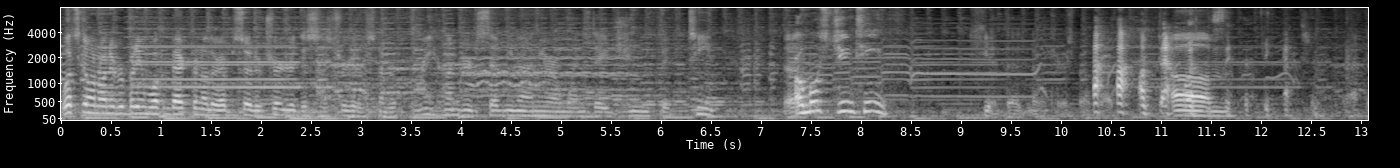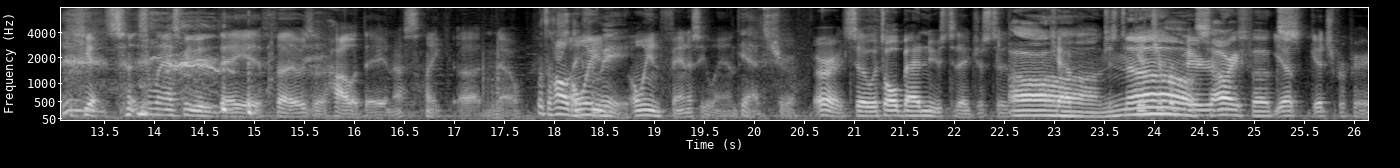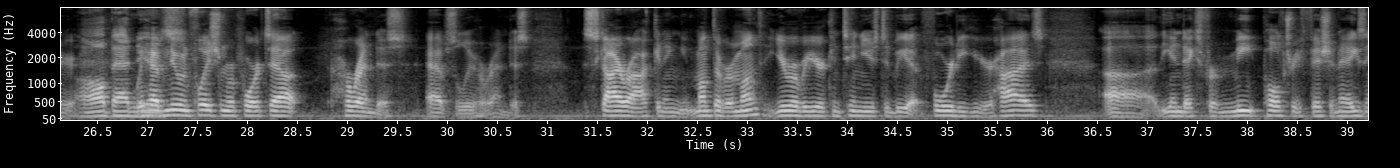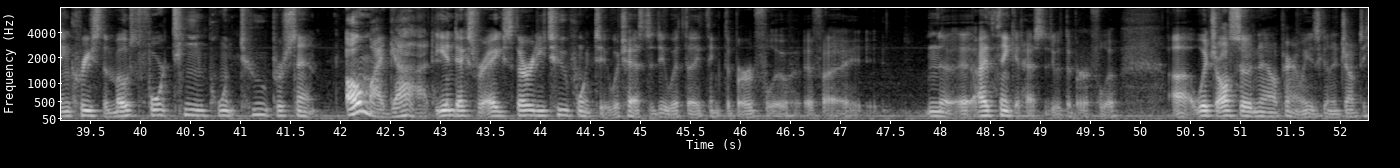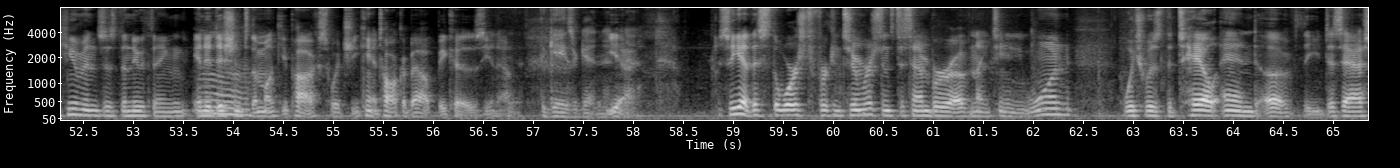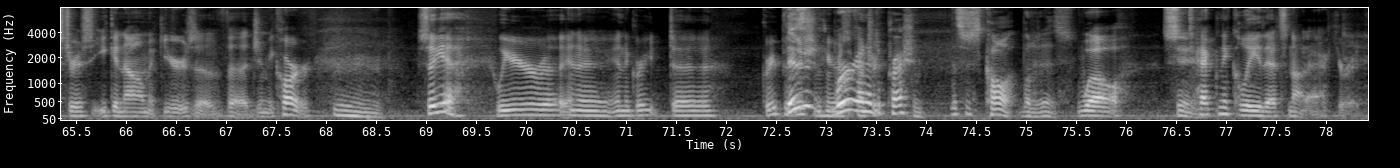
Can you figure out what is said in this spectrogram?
What's going on, everybody, and welcome back for another episode of Trigger. This is Trigger. This is number 379 here on Wednesday, June 15th. Uh, Almost Juneteenth. Yeah, that, no one cares about that. That Um, yeah, so, someone asked me the other day if uh, it was a holiday, and I was like, uh, no. What's a holiday only, for me? Only in Fantasyland. Yeah, it's true. All right, so it's all bad news today, just to, Oh cap- just to get you no! prepared. Sorry, folks. Yep, get you prepared here. All bad news. We have new inflation reports out. Horrendous. Absolutely horrendous. Skyrocketing month over month. Year over year continues to be at 40 year highs. Uh, the index for meat, poultry, fish, and eggs increased the most 14.2%. Oh my God. The index for eggs 32.2, which has to do with, I think, the bird flu. If I. No, I think it has to do with the bird flu. Uh, which also now apparently is going to jump to humans is the new thing, in addition to the monkeypox, which you can't talk about because, you know. The gays are getting it. Yeah. So yeah, this is the worst for consumers since December of 1981, which was the tail end of the disastrous economic years of uh, Jimmy Carter. Hmm. So yeah, we're uh, in a in a great uh, great position is, here. we're in a depression. Let's just call it what it is. well, Soon. technically that's not accurate.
